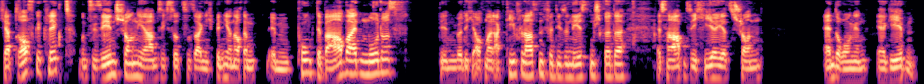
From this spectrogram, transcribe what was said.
Ich habe drauf geklickt und Sie sehen schon, hier haben sich sozusagen, ich bin hier noch im, im Punkte bearbeiten Modus. Den würde ich auch mal aktiv lassen für diese nächsten Schritte. Es haben sich hier jetzt schon Änderungen ergeben.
